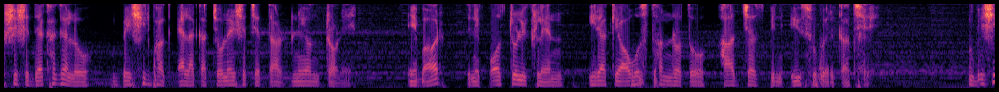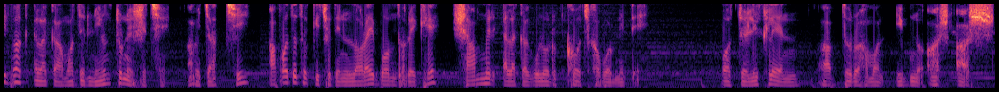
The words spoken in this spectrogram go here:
শেষে দেখা গেল, বেশিরভাগ এলাকা চলে এসেছে তার নিয়ন্ত্রণে। এবার তিনি পত্র লিখলেন ইরাকে অবস্থানরত হাজ্জাজ বিন ইউসুফের কাছে। বেশিরভাগ এলাকা আমাদের নিয়ন্ত্রণে এসেছে। আমি চাচ্ছি আপাতত কিছুদিন লড়াই বন্ধ রেখে সামনের এলাকাগুলোর খোঁজ খবর নিতে। পত্রে লিখলেন আব্দুর রহমান ইবনু আশ আশ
